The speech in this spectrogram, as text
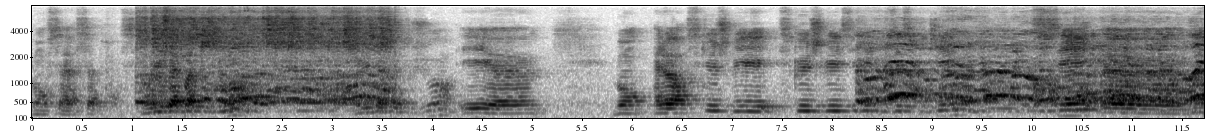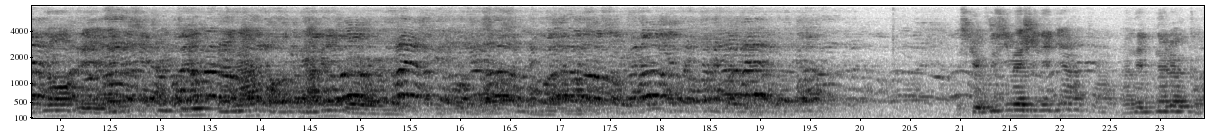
bon, ça, ça. On les a pas toujours. On les a pas toujours. Et Bon, alors ce que je vais, ce que je vais essayer de vous expliquer, c'est imaginez bien qu'un ethnologue, quand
